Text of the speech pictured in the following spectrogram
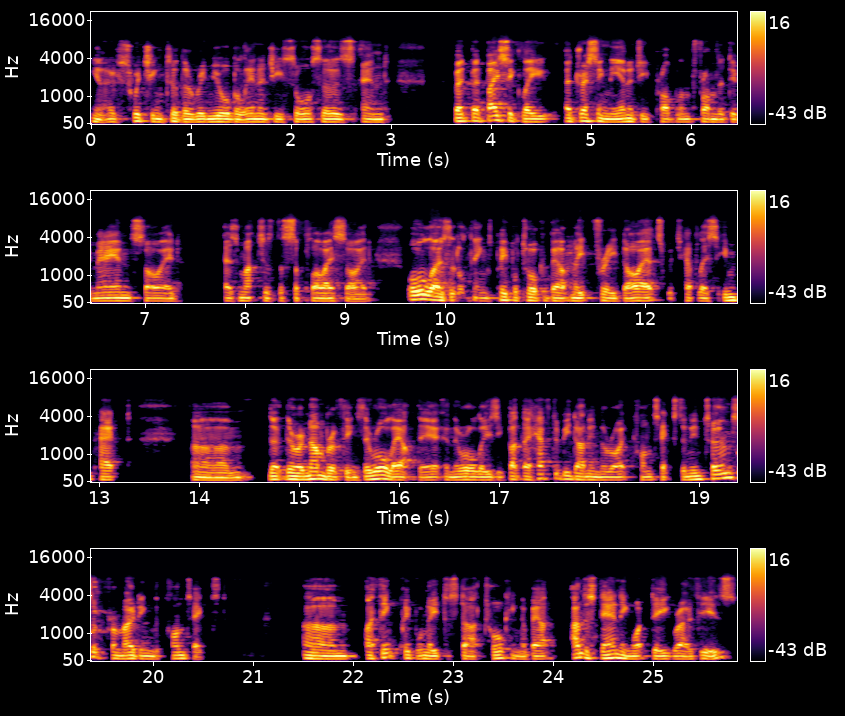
you know, switching to the renewable energy sources, and but but basically addressing the energy problem from the demand side as much as the supply side. All those little things. People talk about meat-free diets, which have less impact. Um, there are a number of things. They're all out there and they're all easy, but they have to be done in the right context. And in terms of promoting the context, um, I think people need to start talking about understanding what degrowth is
